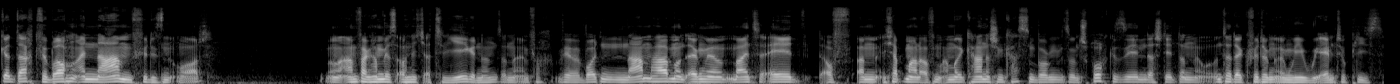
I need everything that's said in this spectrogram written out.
gedacht, wir brauchen einen Namen für diesen Ort. Am Anfang haben wir es auch nicht Atelier genannt, sondern einfach, wir wollten einen Namen haben und irgendwer meinte, ey, auf, ähm, ich habe mal auf dem amerikanischen Kassenbon so einen Spruch gesehen, da steht dann unter der Quittung irgendwie We aim to please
